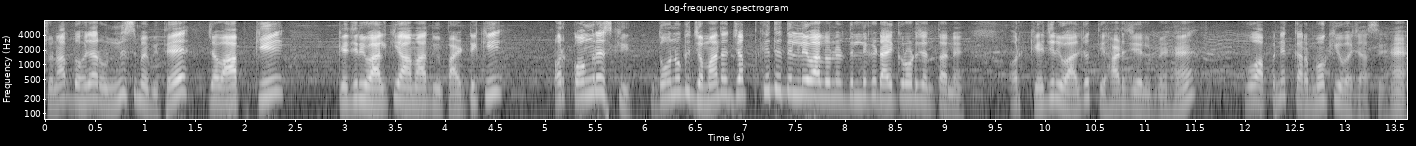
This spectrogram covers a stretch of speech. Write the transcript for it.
चुनाव 2019 में भी थे, जब आपकी, केजरीवाल की, आम आदमी पार्टी की और कांग्रेस की, दोनों की जमानत जब्त की थी दिल्ली वालों ने, दिल्ली की ढाई करोड़ जनता ने। और केजरीवाल जो तिहाड़ जेल में हैं, वो अपने कर्मों की वजह से हैं।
